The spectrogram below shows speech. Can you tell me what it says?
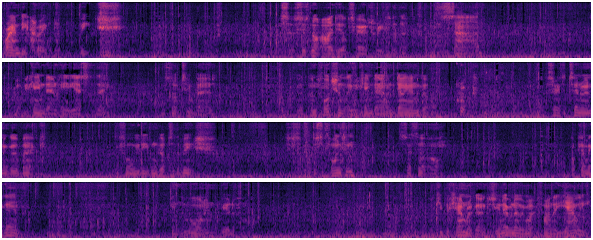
Brandy Creek Beach. So this is not ideal territory for the Saab. But we came down here yesterday. It's not too bad. But unfortunately we came down and Diane got crook. So we had to turn around and go back before we'd even got to the beach. Just a bit disappointing. So I thought, oh, Come again. In the morning, beautiful. Keep the camera going because you never know, we might find a yowie.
